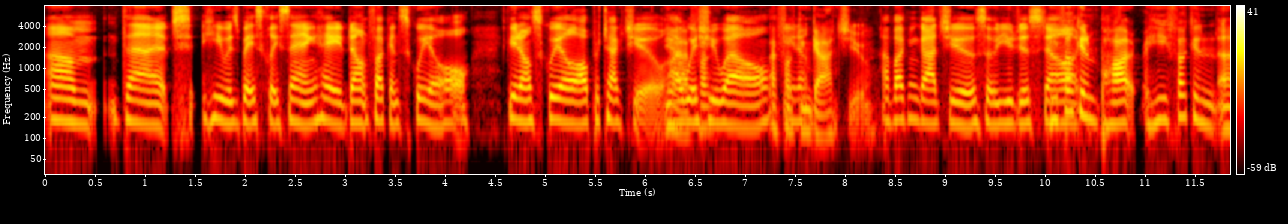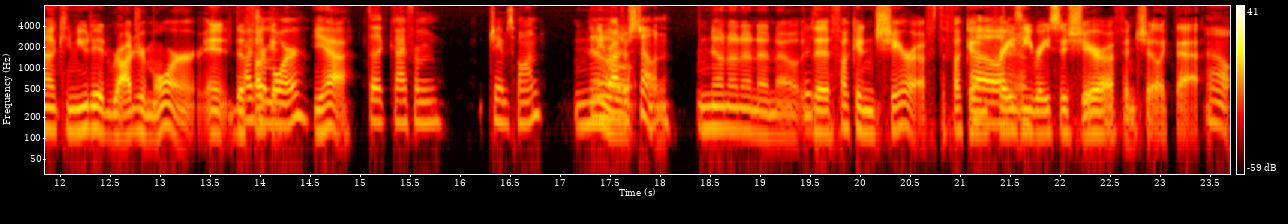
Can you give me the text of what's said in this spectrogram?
Um, that he was basically saying, "Hey, don't fucking squeal. If you don't squeal, I'll protect you. Yeah, I I wish fuck- you well. I fucking you know? got you. I fucking got you. So you just don't." He fucking pot. He fucking uh, commuted Roger Moore. in The Roger fucking- Moore? Yeah. the guy from James Bond. No. I mean Roger Stone. No, no, no, no, no. The fucking sheriff, the fucking Oh, crazy racist sheriff and shit like that. Oh,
